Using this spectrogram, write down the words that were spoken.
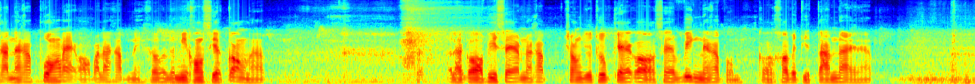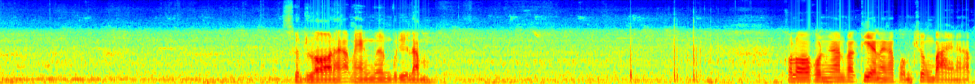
คันนะครับพ่วงแรกออกไปแล้วครับนี่เขาจะมีของเสียกล้องนะครับ แล้วก็พี่แซมนะครับ ช่อง YouTube แกก็แซมวิ่งนะครับ ผมก็เข้าไปติดตามได้นะครับ สุดหล่อนะครับ แห่งเมืองบุรีรัมย์ ก็รอคนงานพักเที่ยงนะครับ ผมช่วงบ่ายนะครับ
